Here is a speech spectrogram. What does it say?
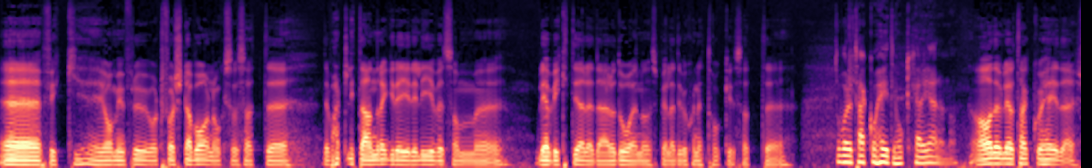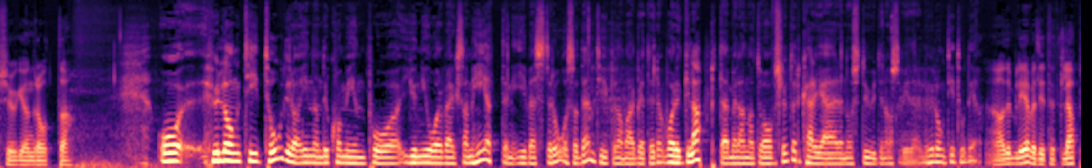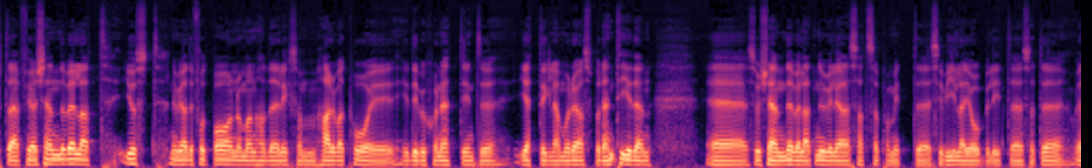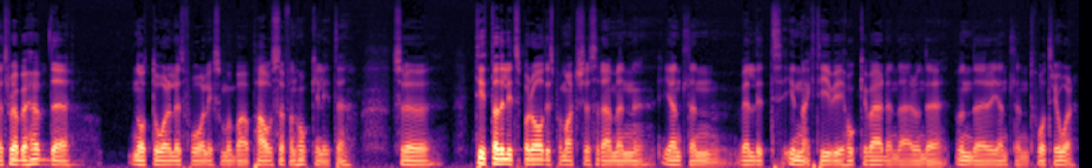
eh, fick jag och min fru vårt första barn också så att eh, det vart lite andra grejer i livet som eh, blev viktigare där och då än att spela division 1 hockey så att eh, Då var det tack och hej till hockeykarriären då? Ja, det blev tack och hej där 2008. Och hur lång tid tog det då innan du kom in på juniorverksamheten i Västerås och den typen av arbete? Var det ett glapp där mellan att du avslutade karriären och studierna och så vidare? Hur lång tid tog det? Ja, det blev ett litet glapp där för jag kände väl att just när vi hade fått barn och man hade liksom harvat på i, i division 1, det är inte jätteglamoröst på den tiden. Eh, så kände väl att nu vill jag satsa på mitt eh, civila jobb lite. Så att eh, det, jag tror jag behövde något år eller två liksom och bara pausa från hockeyn lite. Så det, tittade lite sporadiskt på matcher sådär men egentligen väldigt inaktiv i hockeyvärlden där under, under egentligen två, tre år.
